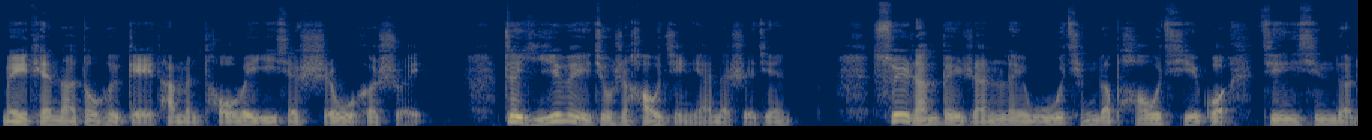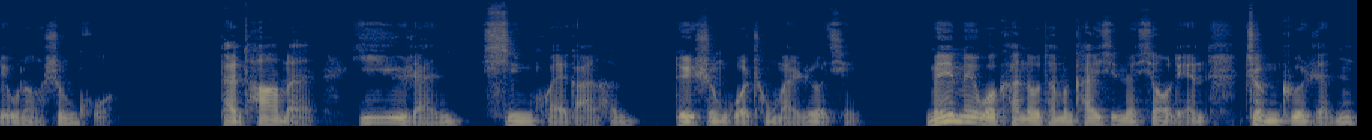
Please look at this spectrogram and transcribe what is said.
每天呢都会给他们投喂一些食物和水，这一喂就是好几年的时间。虽然被人类无情的抛弃过，艰辛的流浪生活，但他们依然心怀感恩，对生活充满热情。每每我看到他们开心的笑脸，整个人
